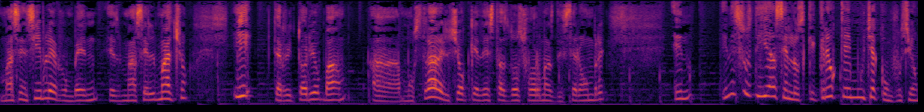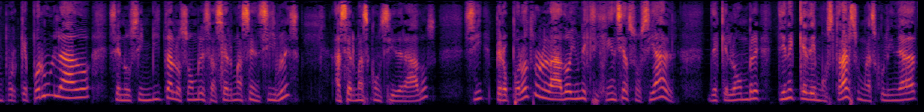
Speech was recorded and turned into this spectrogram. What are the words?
más sensible, Rumbén es más el macho y Territorio va a mostrar el choque de estas dos formas de ser hombre en, esos días en los que creo que hay mucha confusión, porque por un lado se nos invita a los hombres a ser más sensibles, a ser más considerados, ¿sí? Pero por otro lado hay una exigencia social de que el hombre tiene que demostrar su masculinidad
